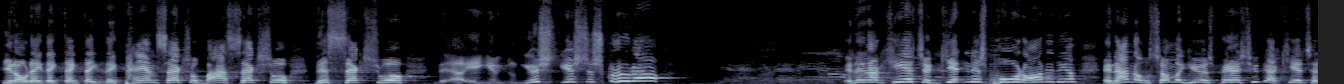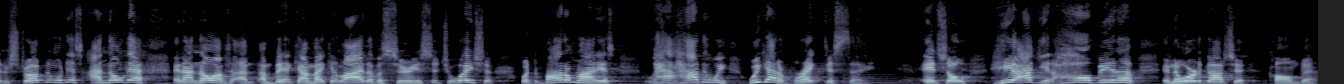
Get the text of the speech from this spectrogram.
you know they, they think they they pansexual, bisexual, this sexual. Uh, you're you're just screwed up. And then our kids are getting this poured onto them. And I know some of you as parents, you got kids that are struggling with this. I know that. And I know I'm, I'm, I'm, making light of a serious situation. But the bottom line is, how, how do we, we got to break this thing. And so here I get all beat up. And the Word of God said, calm down.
